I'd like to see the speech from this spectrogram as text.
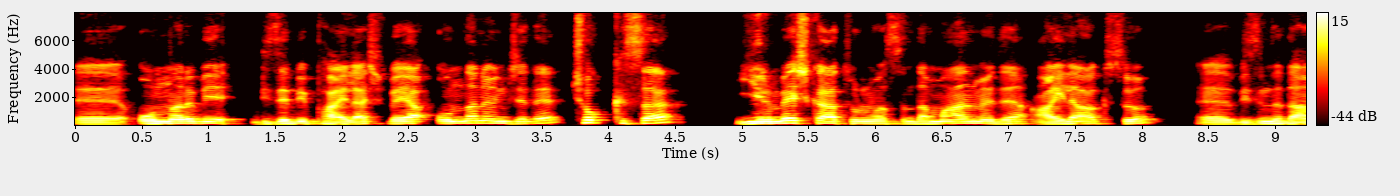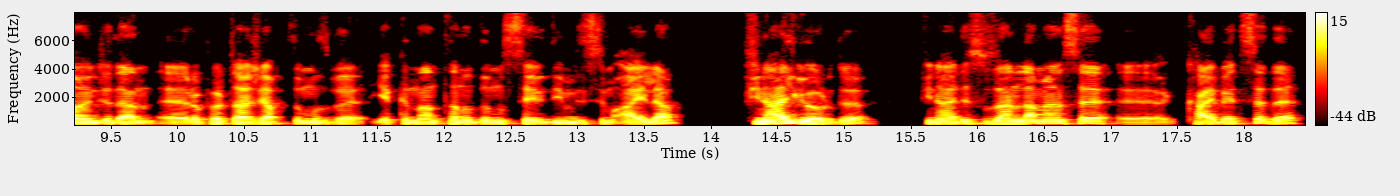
E, onları bir bize bir paylaş veya ondan önce de çok kısa 25K turnuvasında Malmö'de Ayla Aksu e, bizim de daha önceden e, röportaj yaptığımız ve yakından tanıdığımız, sevdiğimiz isim Ayla final gördü. Finalde Suzanne Lamens'e e, kaybetse de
